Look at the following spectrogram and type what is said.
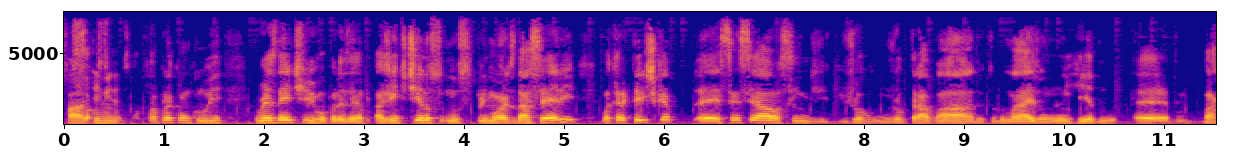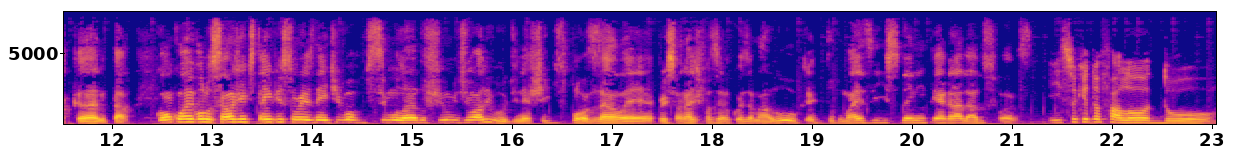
Fala, só, termina. Só, só para concluir, Resident Evil, por exemplo, a gente tinha nos, nos primórdios da série uma característica é, essencial, assim, de, de, jogo, um jogo travado e tudo mais, um enredo é, bacana e tal. Com, com a evolução, a gente tem visto um Resident Evil simulando filme de Hollywood, né? Cheio de explosão, é, personagem fazendo coisa maluca e tudo mais, e isso daí não tem agradado os fãs. Isso que tu falou do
